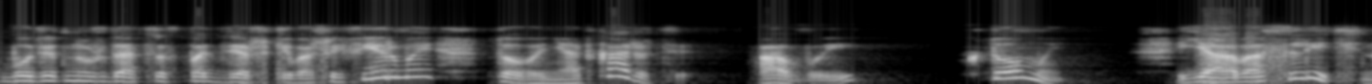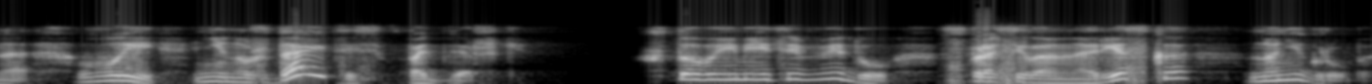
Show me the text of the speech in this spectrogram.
будет нуждаться в поддержке вашей фирмы, то вы не откажете. А вы? Кто мы?» Я вас лично. Вы не нуждаетесь в поддержке? Что вы имеете в виду? Спросила она резко, но не грубо.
